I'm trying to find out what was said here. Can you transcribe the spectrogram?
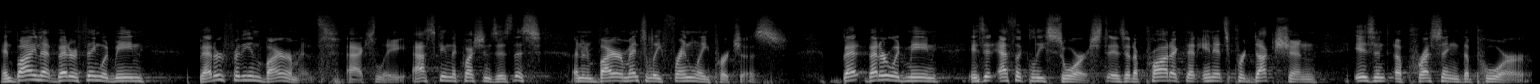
And buying that better thing would mean better for the environment, actually. Asking the questions is this an environmentally friendly purchase? Be- better would mean is it ethically sourced? Is it a product that in its production isn't oppressing the poor?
